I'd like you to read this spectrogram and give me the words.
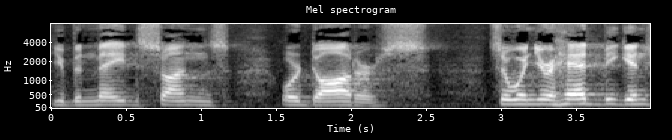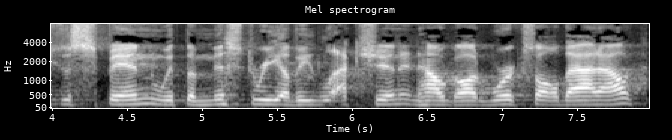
You've been made sons or daughters. So when your head begins to spin with the mystery of election and how God works all that out,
